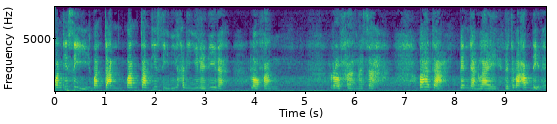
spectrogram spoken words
วันที่สี่วันจันทร์ วันจันทร์ที่สี่นี้คดีเลดี้นะ รอฟัง รอฟังนะจ๊ะ ว่าจะเป็นอย่างไร เดี๋ยวจะมาอัปเดตให้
